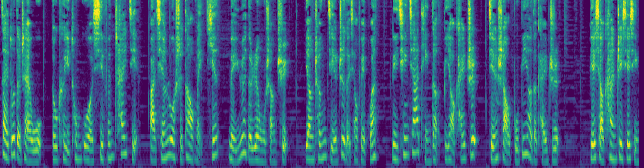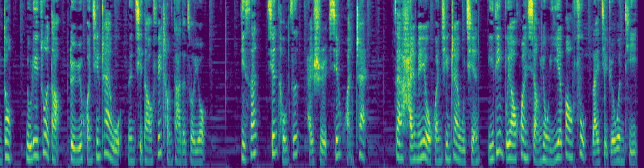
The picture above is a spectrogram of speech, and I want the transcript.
再多的债务都可以通过细分拆解，把钱落实到每天、每月的任务上去，养成节制的消费观，理清家庭的必要开支。减少不必要的开支，别小看这些行动，努力做到，对于还清债务能起到非常大的作用。第三，先投资还是先还债？在还没有还清债务前，一定不要幻想用一夜暴富来解决问题。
